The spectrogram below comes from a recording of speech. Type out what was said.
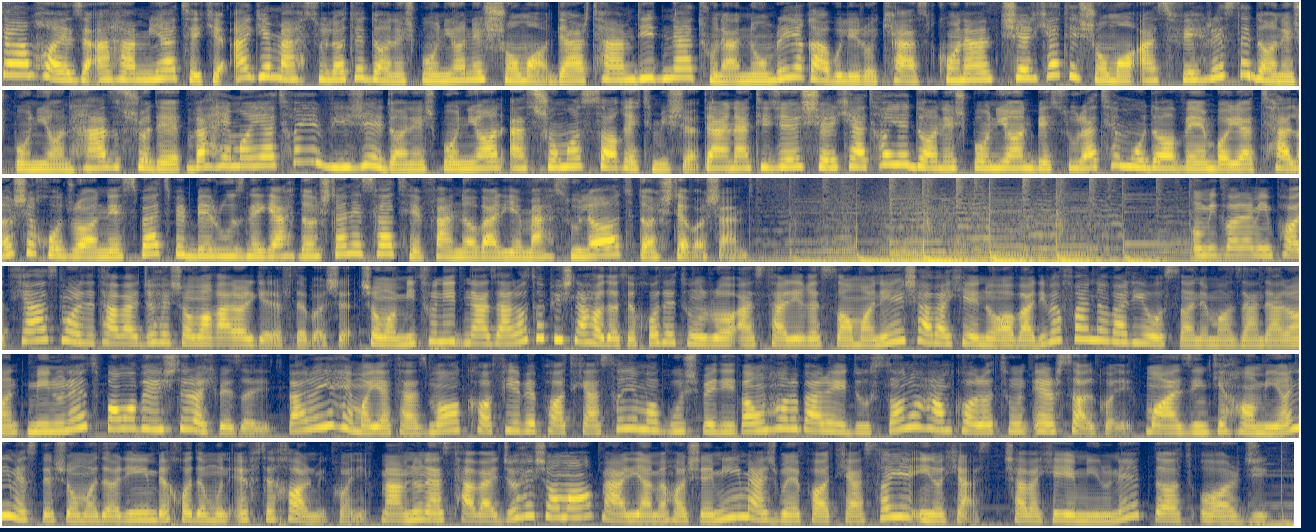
نکته هم حائز اهمیته که اگه محصولات دانش بنیان شما در تمدید نتونن نمره قبولی رو کسب کنن شرکت شما از فهرست دانش بنیان حذف شده و حمایت های ویژه دانش بنیان از شما ساقط میشه. در نتیجه شرکت های دانش بنیان به صورت مداوم باید تلاش خود را نسبت به بروز نگه داشتن سطح فناوری محصولات داشته باشند. امیدوارم این پادکست مورد توجه شما قرار گرفته باشه. شما می‌تونید نظرات و پیشنهادات خودتون رو از طریق سامانه شبکه نوآوری و فناوری استان مازندران مینونت با ما به اشتراک بذارید. برای حمایت از ما کافیه به پادکست های ما گوش بدید و اونها رو برای دوستان و همکاراتون ارسال کنید. ما از اینکه حامیانی مثل شما داریم به خودمون افتخار می‌کنیم. ممنون از توجه شما. مریم هاشمی مجموعه پادکست های اینوکست شبکه مینونت.org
